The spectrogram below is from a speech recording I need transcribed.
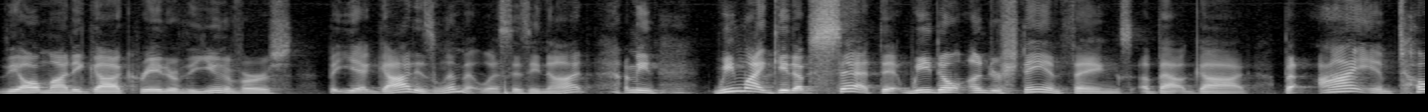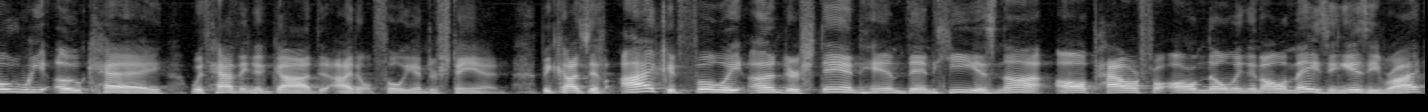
the Almighty God, creator of the universe, but yet, God is limitless, is He not? I mean, we might get upset that we don't understand things about God, but I am totally okay with having a God that I don't fully understand. Because if I could fully understand Him, then He is not all powerful, all knowing, and all amazing, is He, right?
